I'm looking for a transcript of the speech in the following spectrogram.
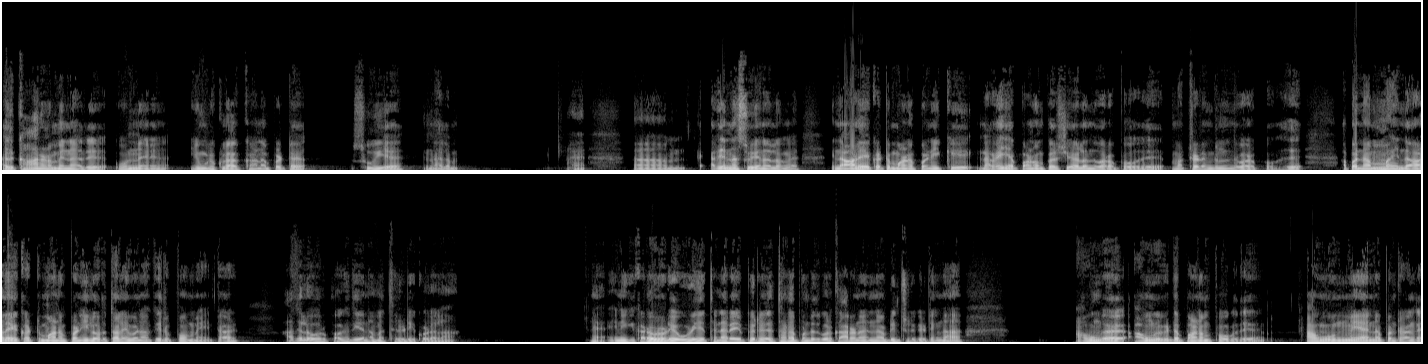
அது காரணம் என்னது? ஒன்று இவங்களுக்குள்ளாக காணப்பட்ட சுய நலம் அது என்ன சுயநலங்க இந்த ஆலய கட்டுமான பணிக்கு நிறைய பணம் பெர்ஷியாலேருந்து வரப்போகுது. மற்ற இடங்கள்லேருந்து வரப்போகுது. அப்போ நம்ம இந்த ஆலய கட்டுமான பணியில் ஒரு தலைவனாக இருப்போமே என்றால் அதில் ஒரு பகுதியை நம்ம திருடி கொள்ளலாம். இன்றைக்கி கடவுளுடைய ஊழியத்தை நிறைய பேர் தடை பண்ணுறதுக்கு ஒரு காரணம் என்ன அப்படின்னு சொல்லி கேட்டிங்கன்னா அவங்க அவங்கக்கிட்ட பணம் போகுது. அவங்க உண்மையாக என்ன பண்ணுறாங்க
